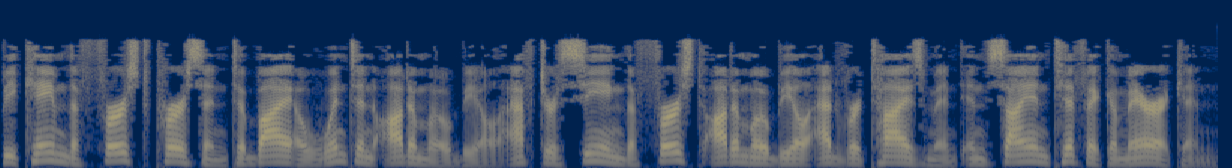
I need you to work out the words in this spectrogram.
became the first person to buy a Winton automobile after seeing the first automobile advertisement in Scientific American.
